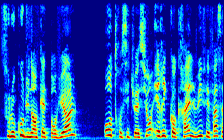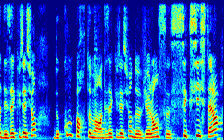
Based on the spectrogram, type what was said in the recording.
sous le coup d'une enquête pour viol, autre situation, Éric Coquerel, lui, fait face à des accusations de comportement, des accusations de violence sexiste. Alors,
